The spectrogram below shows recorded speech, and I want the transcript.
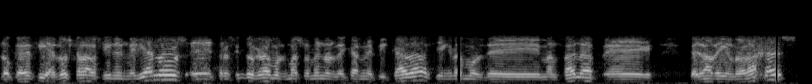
lo que decía, dos calabacines medianos, eh, 300 gramos más o menos de carne picada, 100 gramos de manzana eh, pelada y en rodajas,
